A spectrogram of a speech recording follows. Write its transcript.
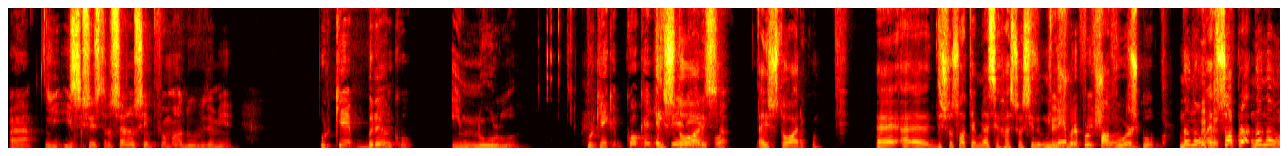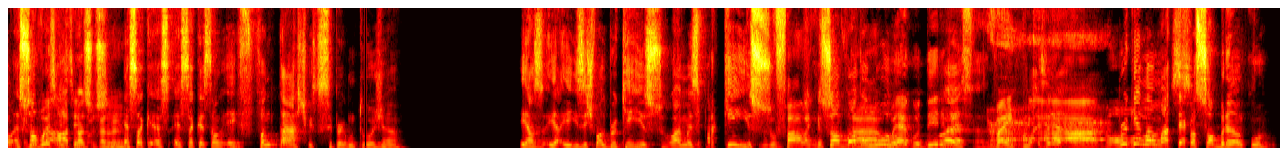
É, e, e o que vocês trouxeram sempre foi uma dúvida minha. Por que branco e nulo? Por que, qual que é a É diferença? histórico. É histórico. É, é, deixa eu só terminar esse raciocínio. Me Fechou, lembra, por fechou, favor. Desculpa. Não, não, é só pra. Não, não, é só raciocínio. Essa, essa, questão é fantástica que você perguntou, Jean. E, as- e existe uma. Por que isso? Ué, mas pra que isso? Não fala que Só é vota nulo. O ego dele Ué, vai. vai mas é. Ah, Por que não uma tecla só branco?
